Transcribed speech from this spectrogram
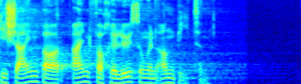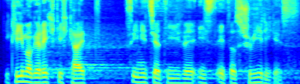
die scheinbar einfache Lösungen anbieten. Die Klimagerechtigkeitsinitiative ist etwas Schwieriges,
